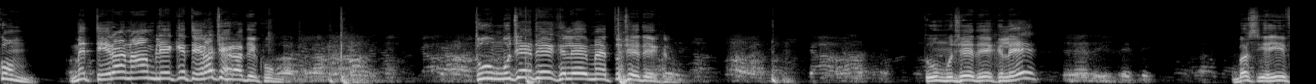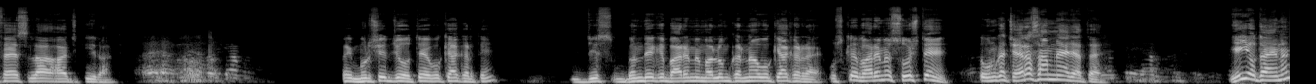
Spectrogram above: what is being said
کم میں تیرا نام لے کے تیرا چہرہ دیکھوں گا۔ تو مجھے دیکھ لے، میں تجھے دیکھ لوں۔ تو مجھے دیکھ لے۔ بس یہی فیصلہ آج کی رات۔ بھائی مرشد جو ہوتے ہیں وہ کیا کرتے ہیں؟ جس بندے کے بارے میں معلوم کرنا وہ کیا کر رہا ہے؟ اس کے بارے میں سوچتے ہیں تو ان کا چہرہ سامنے آ جاتا ہے۔ یہی ہوتا ہے نا؟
